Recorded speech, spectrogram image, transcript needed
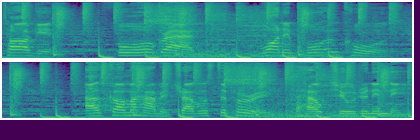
Target, 4 grand. One important cause. Azkar Mohammed travels to Peru to help children in need.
